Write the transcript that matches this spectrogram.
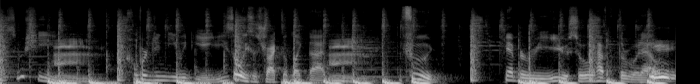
Sushi? Cooper didn't even eat. He's always distracted like that. The food can't be reused, so we'll have to throw it out. Hmm.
